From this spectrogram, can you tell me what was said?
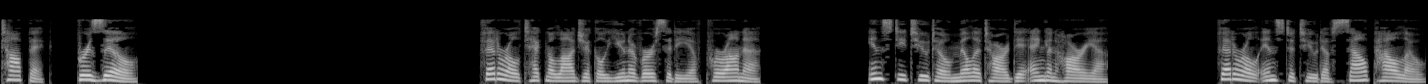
Topic Brazil Federal Technological University of Paraná Instituto Militar de Engenharia Federal Institute of São Paulo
